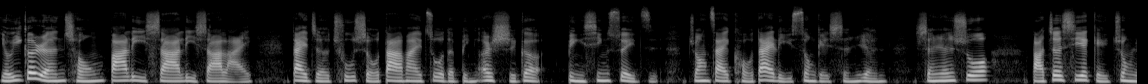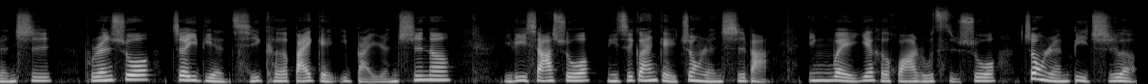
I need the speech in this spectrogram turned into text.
有一个人从巴利沙利沙来，带着出熟大麦做的饼二十个，并新穗子，装在口袋里送给神人。神人说：“把这些给众人吃。”仆人说：“这一点岂可白给一百人吃呢？”以丽莎说：“你只管给众人吃吧，因为耶和华如此说：众人必吃了，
